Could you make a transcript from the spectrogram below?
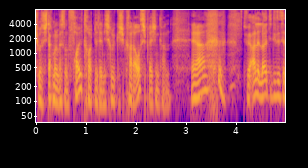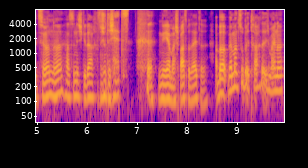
Ich wusste, ich dachte mal, du bist so ein Volltrottel, der nicht wirklich gerade aussprechen kann. Ja, für alle Leute, die das jetzt hören, ne, hast du nicht gedacht, hast du dich unterschätzt. nee, ja, mal Spaß beiseite. Aber wenn man so betrachtet, ich meine,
